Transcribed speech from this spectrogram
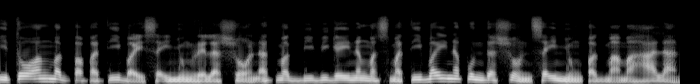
Ito ang magpapatibay sa inyong relasyon at magbibigay ng mas matibay na pundasyon sa inyong pagmamahalan.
